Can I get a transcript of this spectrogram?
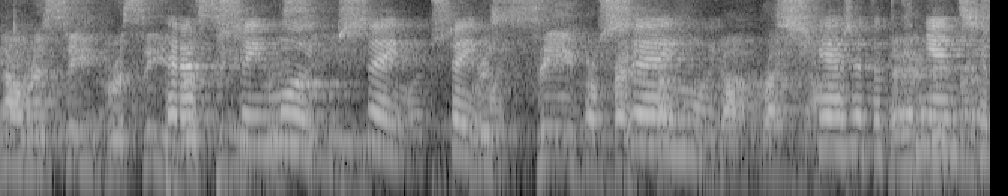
Now receive, receive, Teraz receive, przyjmuj, receive. przyjmuj, przyjmuj. Przyjmuj świeże dotknięcie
